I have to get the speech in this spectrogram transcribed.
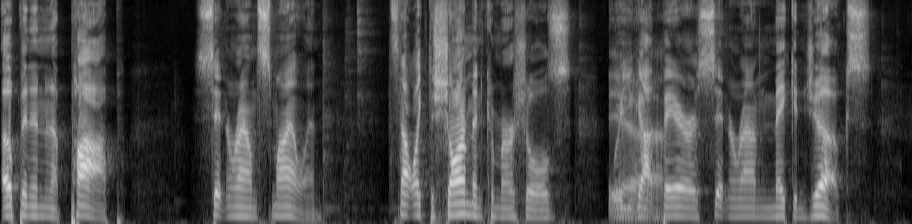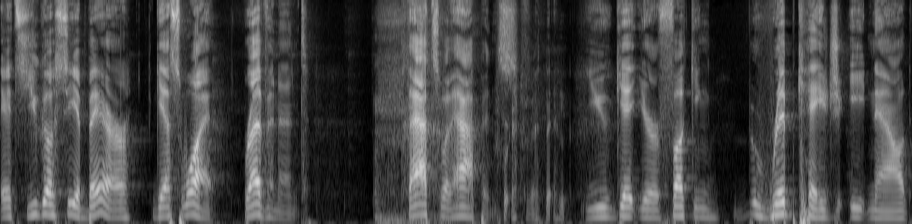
opening a pop, sitting around smiling. It's not like the Charmin commercials where you got bears sitting around making jokes. It's you go see a bear. Guess what? Revenant. That's what happens. You get your fucking rib cage eaten out,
